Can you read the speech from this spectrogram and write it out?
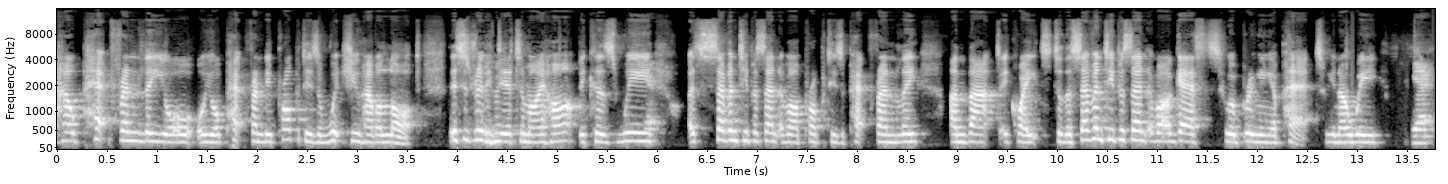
how pet friendly your or your pet friendly properties of which you have a lot this is really Mhm. dear to my heart because we Yeah. uh, 70% of our properties are pet friendly and that equates to the 70% of our guests who are bringing a pet you know we Yeah.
